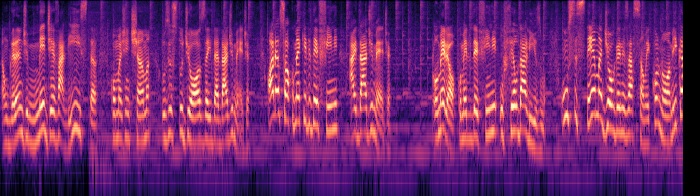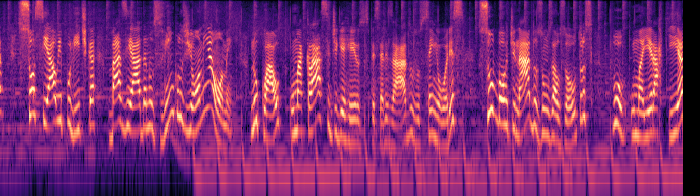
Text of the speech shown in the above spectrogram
É um grande medievalista, como a gente chama os estudiosos aí da Idade Média. Olha só como é que ele define a Idade Média. Ou melhor, como ele define o feudalismo um sistema de organização econômica, social e política baseada nos vínculos de homem a homem, no qual uma classe de guerreiros especializados, os senhores, subordinados uns aos outros por uma hierarquia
